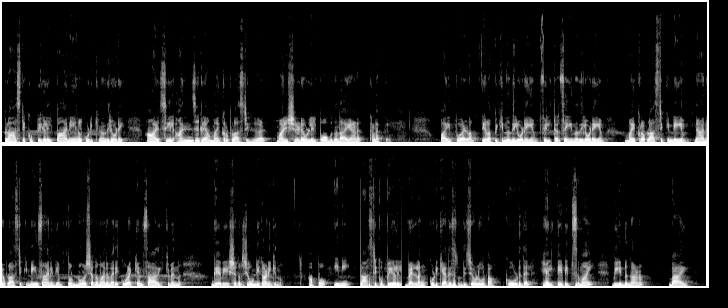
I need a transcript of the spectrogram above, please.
പ്ലാസ്റ്റിക് കുപ്പികളിൽ പാനീയങ്ങൾ കുടിക്കുന്നതിലൂടെ ആഴ്ചയിൽ അഞ്ച് ഗ്രാം മൈക്രോ പ്ലാസ്റ്റിക്കുകൾ മനുഷ്യരുടെ ഉള്ളിൽ പോകുന്നതായാണ് കണക്ക്. പൈപ്പ് വെള്ളം തിളപ്പിക്കുന്നതിലൂടെയും ഫിൽറ്റർ ചെയ്യുന്നതിലൂടെയും മൈക്രോ പ്ലാസ്റ്റിക്കിന്റെയും നാനോ പ്ലാസ്റ്റിക്കിന്റെയും സാന്നിധ്യം തൊണ്ണൂറ് ശതമാനം വരെ കുറയ്ക്കാൻ സാധിക്കുമെന്ന് ഗവേഷകർ ചൂണ്ടിക്കാണിക്കുന്നു. അപ്പോൾ ഇനി പ്ലാസ്റ്റിക് കുപ്പികളിൽ വെള്ളം കുടിക്കാതെ ശ്രദ്ധിച്ചോളൂ കേട്ടോ. കൂടുതൽ ഹെൽത്തി ടിപ്സുമായി വീണ്ടും കാണാം. ബായ്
